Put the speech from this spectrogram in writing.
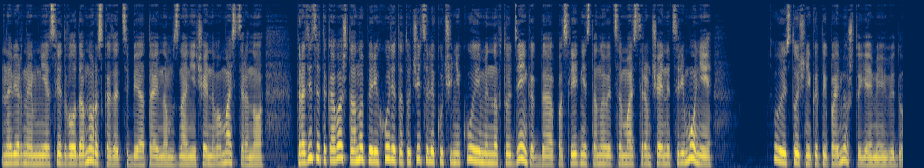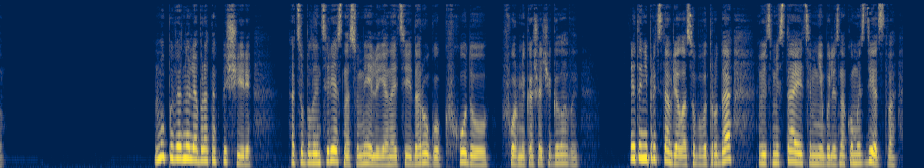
Наверное, мне следовало давно рассказать тебе о тайном знании чайного мастера, но Традиция такова, что оно переходит от учителя к ученику именно в тот день, когда последний становится мастером чайной церемонии. У источника ты поймешь, что я имею в виду. Мы повернули обратно к пещере. Отцу было интересно, сумею ли я найти дорогу к входу в форме кошачьей головы. Это не представляло особого труда, ведь места эти мне были знакомы с детства —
